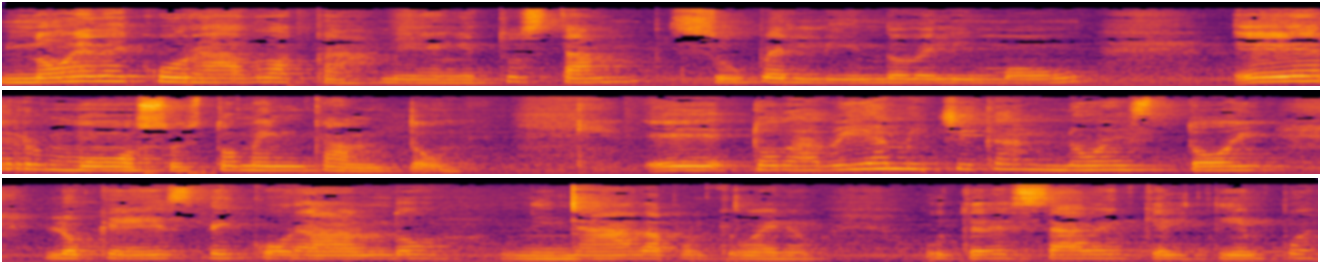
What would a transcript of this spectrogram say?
No he decorado acá. Miren, esto está súper lindo de limón. Hermoso. Esto me encantó. Eh, todavía, mis chicas, no estoy lo que es decorando ni nada. Porque, bueno, ustedes saben que el tiempo es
